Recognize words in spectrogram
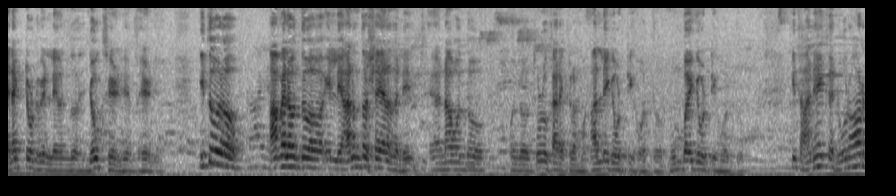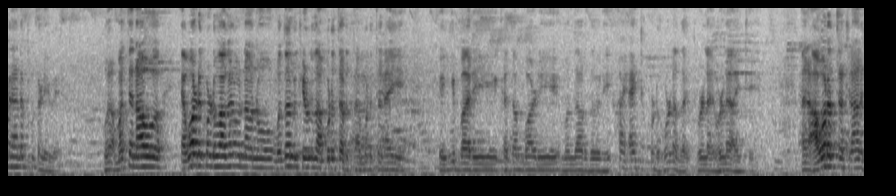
ಎನೆಕ್ಟೋಡ್ ಹೇಳಿ ಒಂದು ಜೋಕ್ಸ್ ಹೇಳಿ ಅಂತ ಹೇಳಿ. ಇದು ಆಮೇಲೆ ಒಂದು ಇಲ್ಲಿ ಅನಂತ ಶಯನದಲ್ಲಿ ನಾವೊಂದು ಒಂದು ತುಳು ಕಾರ್ಯಕ್ರಮ ಅಲ್ಲಿಗೆ ಒಟ್ಟಿಗೆ ಹೋದ್ದು, ಮುಂಬೈಗೆ ಒಟ್ಟಿಗೆ ಹೋದ್ದು. ಇದು ಅನೇಕ ನೂರಾರು ನೆನಪುಗಳಿವೆ. ಮತ್ತು ನಾವು ಅವಾರ್ಡ್ ಕೊಡುವಾಗಲೂ ನಾನು ಮೊದಲು ಕೇಳೋದು ಅಮೃತರ್ಥ ಅಮೃತ ಈ ಬಾರಿ ಕದಂಬಾಡಿ, ಮಂದಾರದವರಿ ಆಯ್ತು ಕೊಡು, ಒಳ್ಳೆದಾಯ್ತು, ಒಳ್ಳೆ ಒಳ್ಳೆ ಆಯ್ಕೆ ಅಂದರೆ ಅವರ ಹತ್ರ ನಾನು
